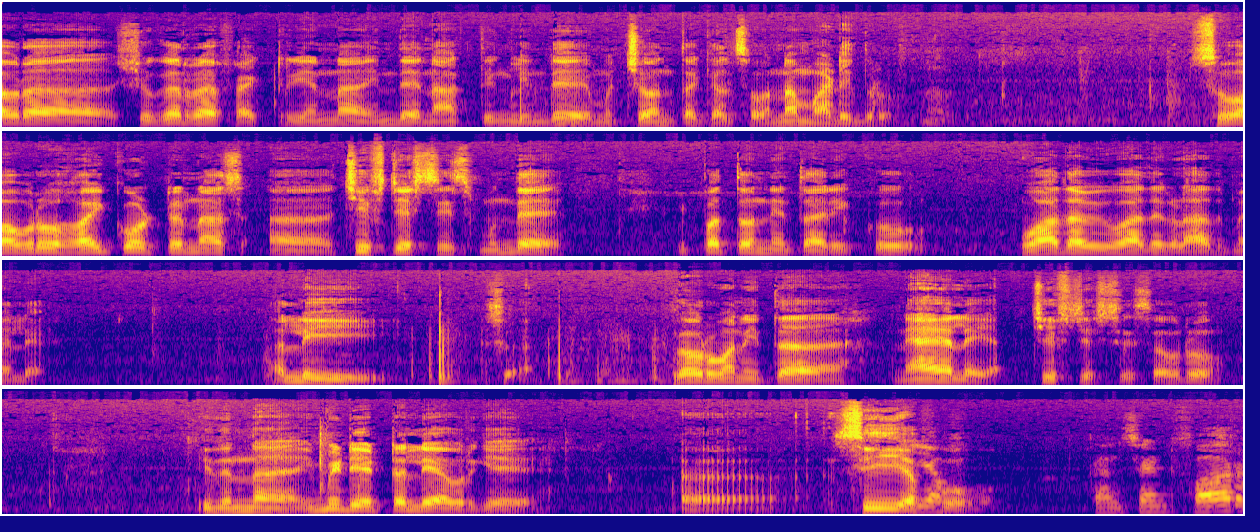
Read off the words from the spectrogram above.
ಅವರ ಶುಗರ್ ಫ್ಯಾಕ್ಟರಿಯನ್ನ ಹಿಂದೆ ನಾಲ್ಕು ತಿಂಗಳ ಹಿಂದೆ ಮುಚ್ಚುವಂತ ಕೆಲಸವನ್ನ ಮಾಡಿದ್ರು. ಸೊ ಅವರು ಹೈಕೋರ್ಟ್ನ ಚೀಫ್ ಜಸ್ಟಿಸ್ ಮುಂದೆ ಇಪ್ಪತ್ತೊಂದನೇ ತಾರೀಕು ವಾದ ವಿವಾದಗಳಾದ ಮೇಲೆ ಅಲ್ಲಿ ಗೌರವಾನ್ವಿತ ನ್ಯಾಯಾಲಯ ಚೀಫ್ ಜಸ್ಟಿಸ್ ಅವರು ಇದನ್ನ ಇಮಿಡಿಯೇಟ್ ಅಲ್ಲಿ ಅವರಿಗೆ C F O consent for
